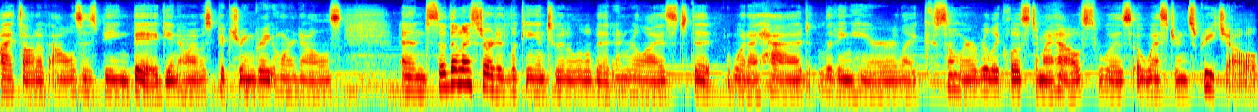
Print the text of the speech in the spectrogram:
I thought of owls as being big. You know, I was picturing great horned owls. And so then I started looking into it a little bit and realized that what I had living here, like somewhere really close to my house, was a western screech owl.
